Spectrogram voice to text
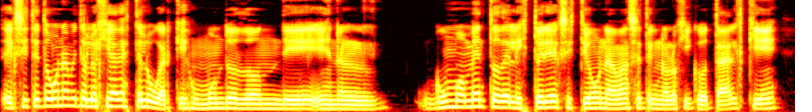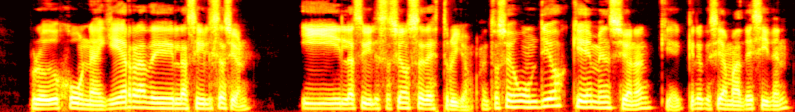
Existe toda una mitología de este lugar, que es un mundo donde en algún momento de la historia existió un avance tecnológico tal que produjo una guerra de la civilización y la civilización se destruyó. Entonces un dios que mencionan, que creo que se llama Deciden,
